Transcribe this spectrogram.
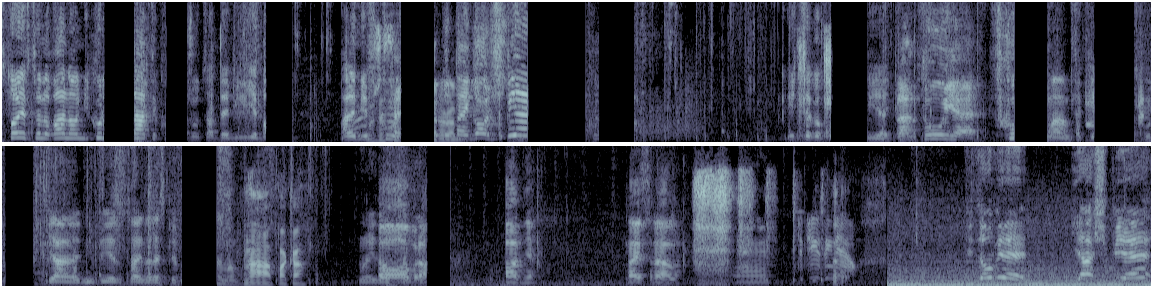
Stoję wcelowany, on mi kurwa granaty kurwa rzuca, debil jeba. Ale mnie Może wkurwa. Tutaj gość Śpie... Idź tego kurwa bijaj teraz. plantuje. Mam, wypier... kurwa. Ja nie jest tutaj na respie w- mam. Na paka. No i dobrze. Dobra. Ładnie. Nice real. Mm. Widzowie, ja śpię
